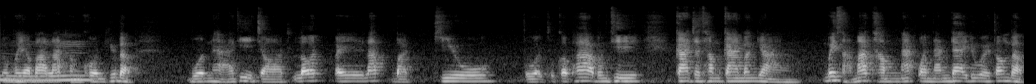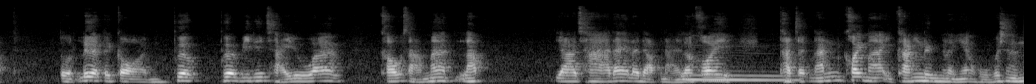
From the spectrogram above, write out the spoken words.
โรงพยาบาลรัฐของคนคือแบบวนหาที่จอดรถไปรับบัตรคิวตรวจสุขภาพบางที การจะทำการบางอย่าง ไม่สามารถทำณวันนั้นได้ด้วยต้องแบบตรวจเลือดไปก่อน เพื่อเพื่อวินิจฉัยดูว่า เขาสามารถรับยาชาได้ระดับไหนแล้วค่อยมถัดจากนั้นค่อยมาอีกครั้งหนึ่งอะไรเงี้ยโอ้โหเพราะฉะนั้น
